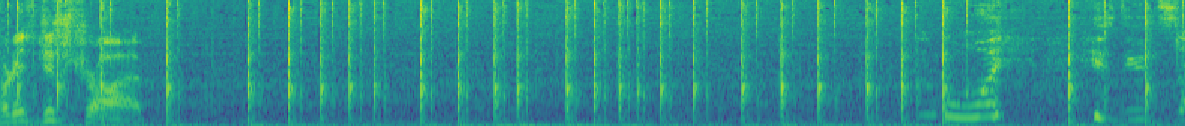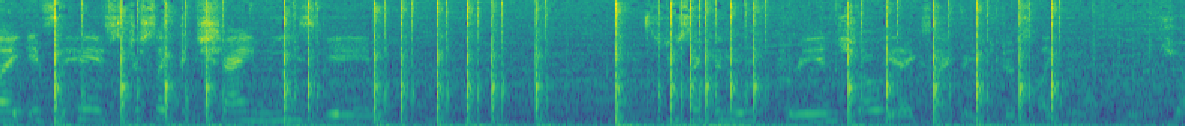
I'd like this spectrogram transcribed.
Or is distraught. What? His dude's like, it's his, just like the Chinese game. Korean show. Yeah, exactly. It's just like the North Korean show.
